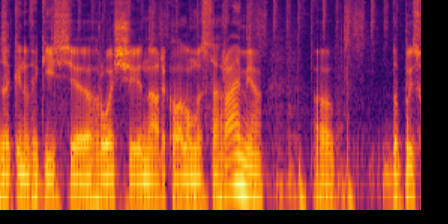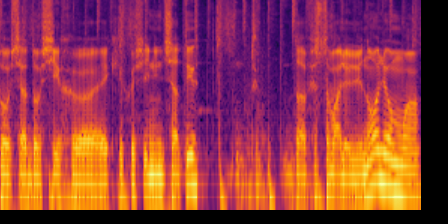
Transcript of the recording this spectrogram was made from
закинув якісь е, гроші на рекламу в інстаграмі. е, Дописувався до всіх е, якихось ініціатив до фестивалю Лінолеума.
